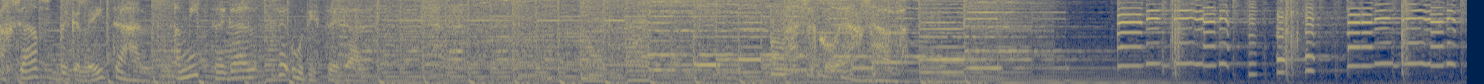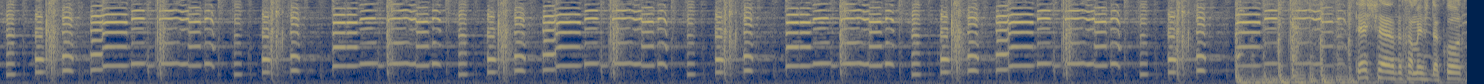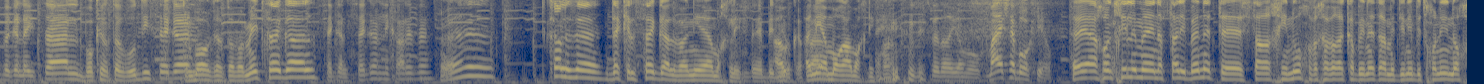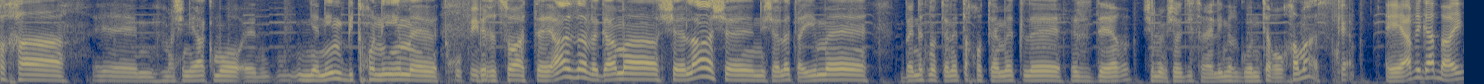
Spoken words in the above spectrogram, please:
עכשיו בגלי צה"ל, עמית סגל ואודי סגל. תשע וחמש דקות בגלי צה"ל, בוקר טוב אודי סגל. בוקר טוב עמית סגל. סגל סגל נקרא לזה? תקרא לזה דקל סגל ואני אהיה המחליף. זה בדיוק הפעם. אני המורה המחליפה. בסדר גמור. מה יש הבוקר? אה, אנחנו נתחיל עם אה, נפתלי בנט, אה, שר החינוך וחבר הקבינט המדיני-ביטחוני, נוכח ה... מה שנראה כמו עניינים ביטחוניים דחופים. ברצועת עזה, וגם השאלה שנשאלת, האם בנט נותן את החותמת להסדר של ממשלת ישראל עם ארגון טרור חמאס? כן. אבי גבאי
